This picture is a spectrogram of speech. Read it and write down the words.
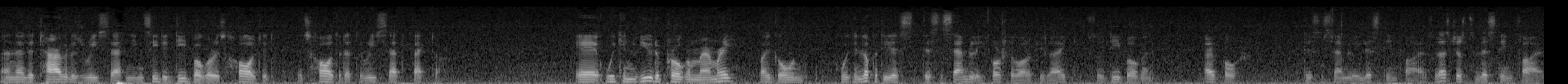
And now the target is reset. And you can see the debugger is halted. It's halted at the reset vector uh, we can view the program memory by going, we can look at this disassembly first of all if you like. So debugging, output, disassembly listing file. So that's just a listing file.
